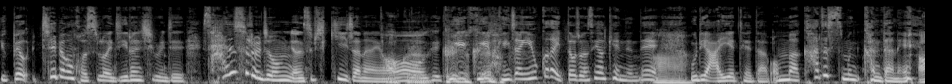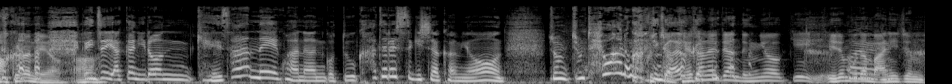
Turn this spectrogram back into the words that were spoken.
600, 700원 거슬러 이제 이런 식으로 이제 산수를 좀 연습시키잖아요. 아, 그래- 그- 그게 그게? 굉장히 효과가 있다고 저는 생각했는데 아. 우리 아이의 대답 엄마 카드 쓰면 간단해. 아 그러네요. 아. 이제 약간 이런 계산에 관한 것도 카드를 쓰기 시작하면 좀 좀 퇴화하는 거 그렇죠. 아 닌가요? 계산에 대한 능력이 예전보다 네. 많이 좀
